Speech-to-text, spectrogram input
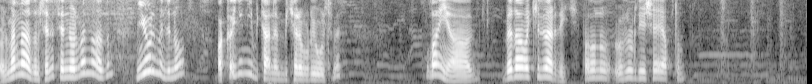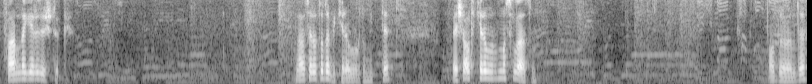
Ölmen lazım senin. Senin ölmen lazım. Niye ölmedin o? Akai'ye niye bir tane bir kere vuruyor ultimiz? Ulan ya bedava kill verdik. Ben onu ölür diye şey yaptım. Farmda geri düştük. Lancelot'a da bir kere vurdum bitti. 5-6 kere vurması lazım. O da öldü.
